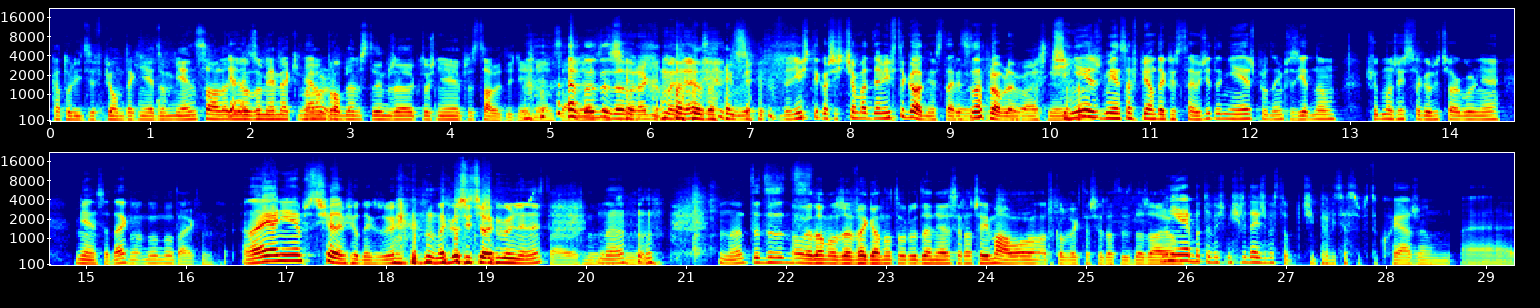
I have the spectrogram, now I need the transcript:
katolicy w piątek nie jedzą mięsa, ale Ja- nie rozumiem jaki ja- mają problem z tym, że ktoś nie je przez cały tydzień mięsa. To jest sensie- dobry argument, nie? się tylko sześcioma dniami w tygodniu, stary, co za problem? Właśnie. Jeśli nie jesz mięsa w piątek przez całe życie, to nie jesz prawdopodobnie przez jedną siódmą część swojego życia ogólnie mięsa, tak? No, no, no tak, no. No ja nie jem przez siedem siódmek mojego życia ogólnie, nie? Stałeś, no, No, no to, to, no wiadomo, że wegan no to rudzenia jest raczej mało, aczkolwiek też się tacy zdarzają. Nie, bo to mi się wydaje, że po prostu ci prawicowie po prostu kojarzą e,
